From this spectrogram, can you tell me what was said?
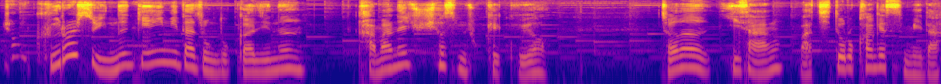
좀 그럴 수 있는 게임이다 정도까지는 감안해 주셨으면 좋겠고요. 저는 이상 마치도록 하겠습니다.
